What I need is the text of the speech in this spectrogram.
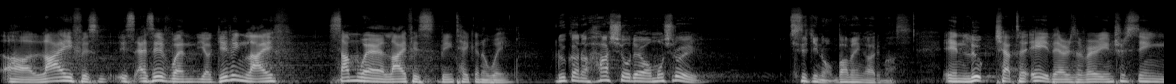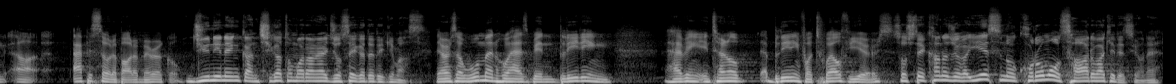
uh, life is, is as if when you're giving life, somewhere life is being taken away. ルカの8章では面白い奇跡の場面があります In Luke chapter 8, there is a very interesting uh, episode about a miracle. 12年間血が止まらない女性が出てきます There is a woman who has been bleeding, Having internal bleeding for 12 years. そして彼女がイエスの衣を触るわけですよね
